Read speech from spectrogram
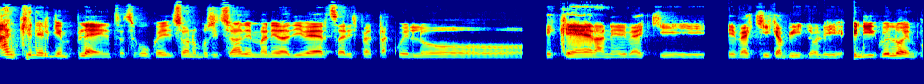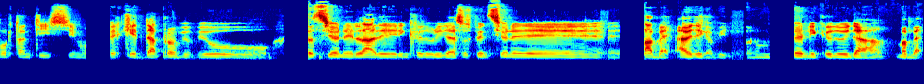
anche nel gameplay, nel senso comunque sono posizionate in maniera diversa rispetto a quello che era nei vecchi, nei vecchi capitoli. Quindi quello è importantissimo perché dà proprio più sensazione là dell'incredulità, sospensione de... Vabbè, avete capito, non dell'incredulità? Vabbè.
